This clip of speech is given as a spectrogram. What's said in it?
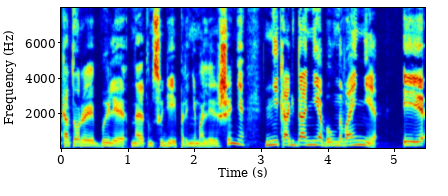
которые были на этом суде и принимали решение, никогда не был на войне. И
